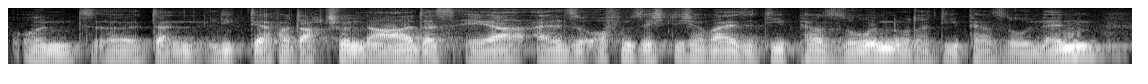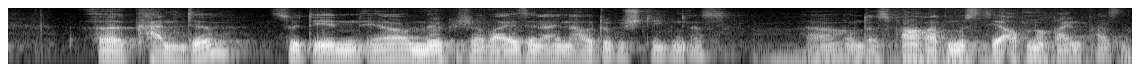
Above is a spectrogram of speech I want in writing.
Und äh, dann liegt der Verdacht schon nahe, dass er also offensichtlicherweise die Personen oder die Personen äh, kannte, zu denen er möglicherweise in ein Auto gestiegen ist. Ja, und das Fahrrad musste ja auch noch reinpassen.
